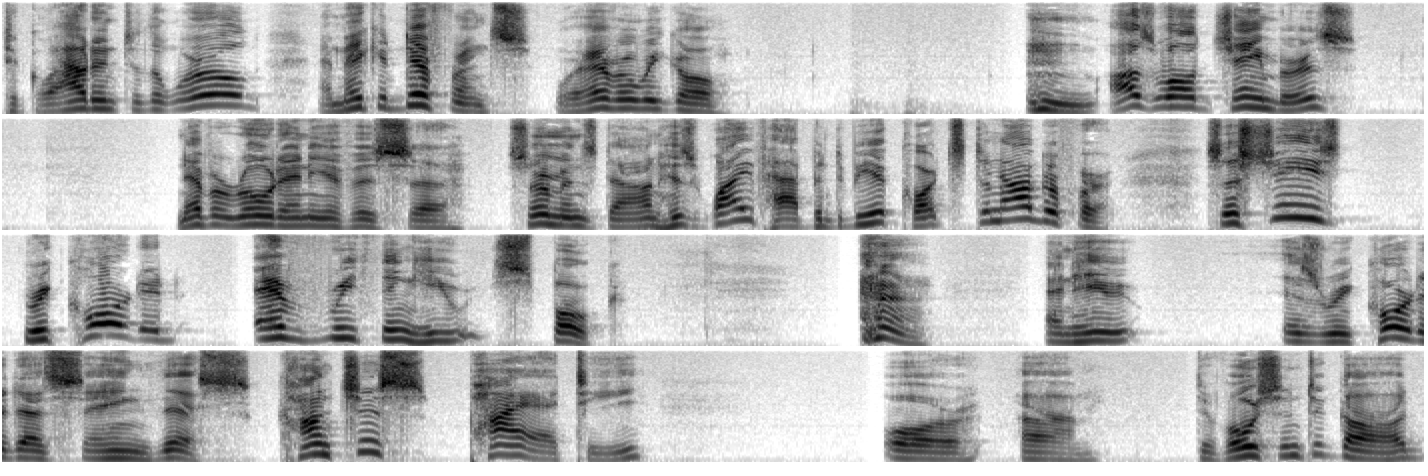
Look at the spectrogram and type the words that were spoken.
to go out into the world and make a difference wherever we go. Oswald Chambers never wrote any of his uh, sermons down. His wife happened to be a court stenographer. So she's recorded everything he spoke. and he is recorded as saying this conscious piety or um, devotion to God,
